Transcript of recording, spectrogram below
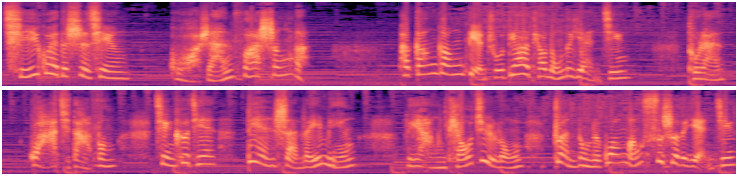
奇怪的事情果然发生了。他刚刚点出第二条龙的眼睛，突然刮起大风，顷刻间电闪雷鸣，两条巨龙转动着光芒四射的眼睛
